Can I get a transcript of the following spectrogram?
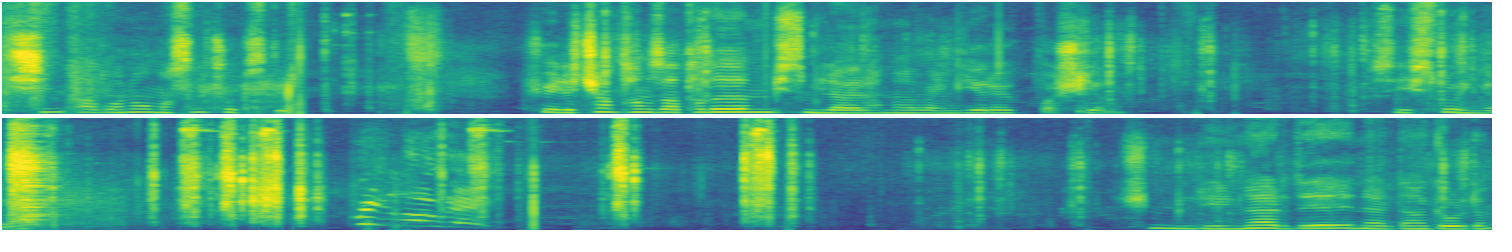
kişinin abone olmasını çok istiyorum. Şöyle çantamızı atalım. Bismillahirrahmanirrahim diyerek başlayalım. Sesli oynayalım. Şimdi nerede? Nereden gördüm?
